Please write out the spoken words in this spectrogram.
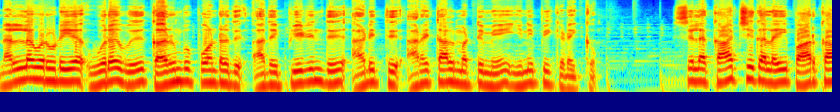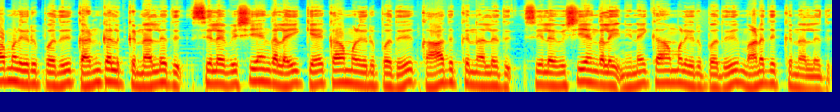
நல்லவருடைய உறவு கரும்பு போன்றது. அதை பிழிந்து அடித்து அரைத்தால் மட்டுமே இனிப்பு கிடைக்கும். சில காட்சிகளை பார்க்காமல் இருப்பது கண்களுக்கு நல்லது. சில விஷயங்களை கேட்காமல் இருப்பது காதுக்கு நல்லது. சில விஷயங்களை நினைக்காமல் இருப்பது மனதுக்கு நல்லது.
